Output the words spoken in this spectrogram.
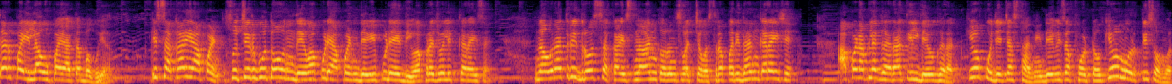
तर पहिला उपाय आता बघूया की सकाळी आपण सुचिरभूत होऊन देवापुढे आपण देवीपुढे दिवा प्रज्वलित करायचा आहे. नवरात्रीत रोज सकाळी स्नान करून स्वच्छ वस्त्र परिधान करायचे. आपण आपल्या घरातील देवघरात किंवा पूजेच्या स्थानी देवीचा फोटो किंवा मूर्ती समोर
